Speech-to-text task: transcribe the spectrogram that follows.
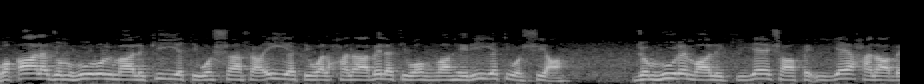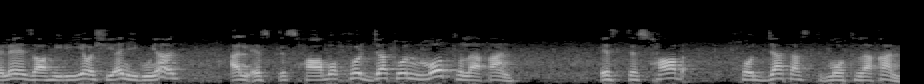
وقال جمهور المالكية والشافعية والحنابلة والظاهرية والشيعة. جمهور مالکیه شافعیه حنابلة ظاهریه و شیعه میگویند الاستصحاب حجت مطلقا. استصحاب است مطلقا.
